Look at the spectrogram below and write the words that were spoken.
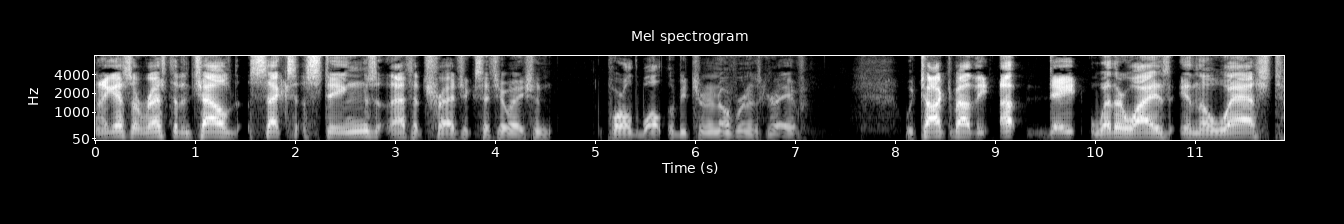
I guess, arrested in child sex stings. That's a tragic situation. Poor old Walt would be turning over in his grave. We talked about the update weather-wise in the West.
